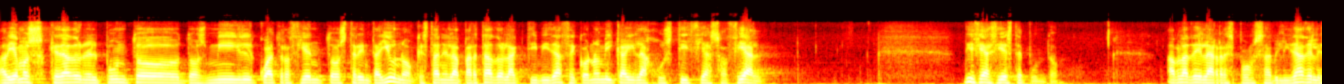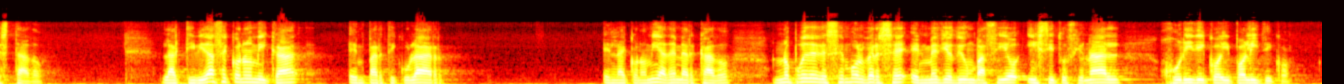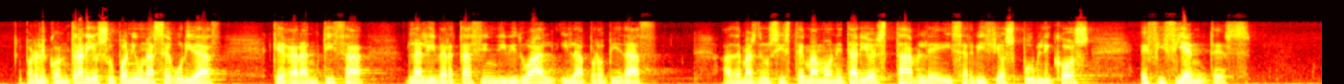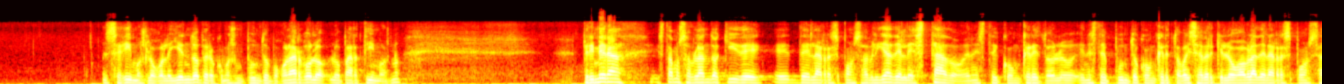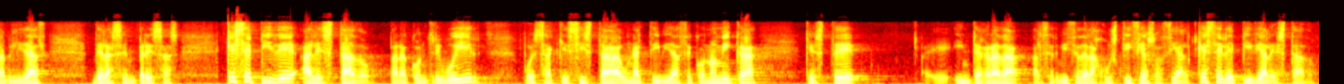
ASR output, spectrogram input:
Habíamos quedado en el punto 2431, que está en el apartado La actividad económica y la justicia social. Dice así este punto. Habla de la responsabilidad del Estado. La actividad económica, en particular en la economía de mercado, no puede desenvolverse en medio de un vacío institucional, jurídico y político. Por el contrario, supone una seguridad que garantiza la libertad individual y la propiedad, además de un sistema monetario estable y servicios públicos eficientes. Seguimos luego leyendo, pero como es un punto un poco largo, lo, lo partimos. ¿no? Primera, estamos hablando aquí eh, de, la responsabilidad del Estado en este en este punto concreto. Vais a ver que luego habla de la responsabilidad de las empresas. ¿Qué se pide al Estado para contribuir pues, a que exista una actividad económica que esté eh, integrada al servicio de la justicia social? ¿Qué se le pide al Estado?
